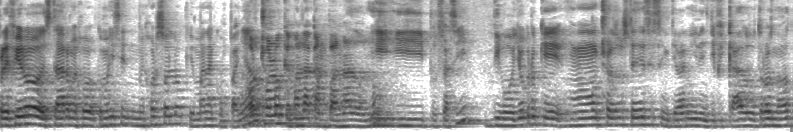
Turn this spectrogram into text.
prefiero estar mejor como dicen mejor solo que mal acompañado Mejor cholo que mal acampanado, ¿no? y, y, pues así, digo, yo creo que muchos de ustedes se sentirán identificados, otros no,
